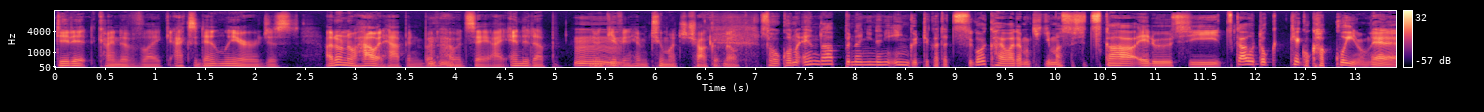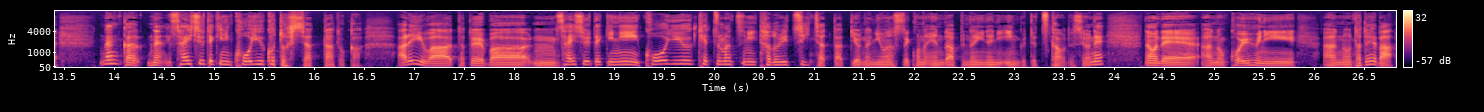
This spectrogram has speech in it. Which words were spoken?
did it kind of like accidentally or just. I don't know how it happened, but I would say I ended up you know, giving him too much chocolate milk. そう、このエンドアップ何々イングっていう形すごい会話でも聞きますし、使えるし、使うと結構かっこいいので、なんかな最終的にこういうことしちゃったとか、あるいは例えば、うん、最終的にこういう結末にたどり着いちゃったっていうようなニュアンスでこのエンドアップ何々イングって使うんですよね。なので、あの、こういうふうに、あの、例えば、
